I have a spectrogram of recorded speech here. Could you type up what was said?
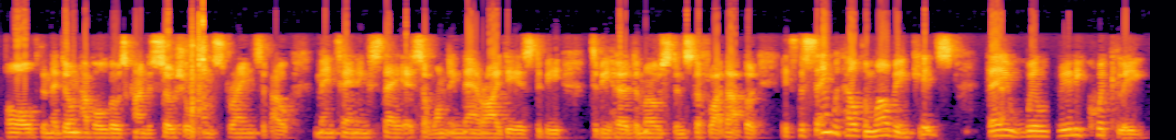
involved and they don't have all those kind of social constraints about maintaining status or wanting their ideas to be to be heard the most and stuff like that. But it's the same with health and well-being. Kids they will really quickly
